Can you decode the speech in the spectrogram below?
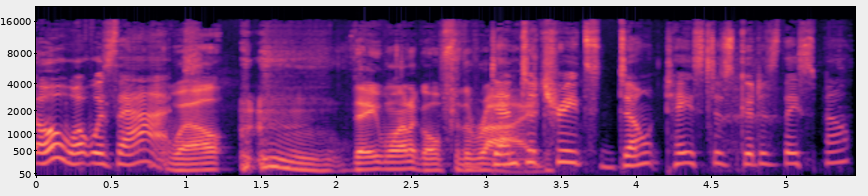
Oh, what was that? Well, they want to go for the ride. Dental treats don't taste as good as they smell.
